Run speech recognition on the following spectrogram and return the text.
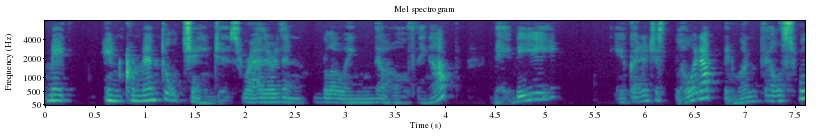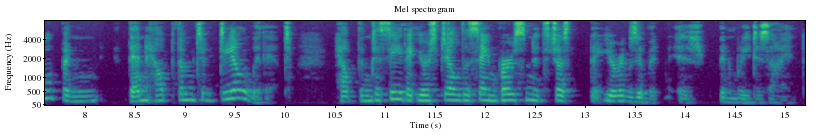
make incremental changes rather than blowing the whole thing up. Maybe you're going to just blow it up in one fell swoop and then help them to deal with it. Help them to see that you're still the same person. It's just that your exhibit has been redesigned.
